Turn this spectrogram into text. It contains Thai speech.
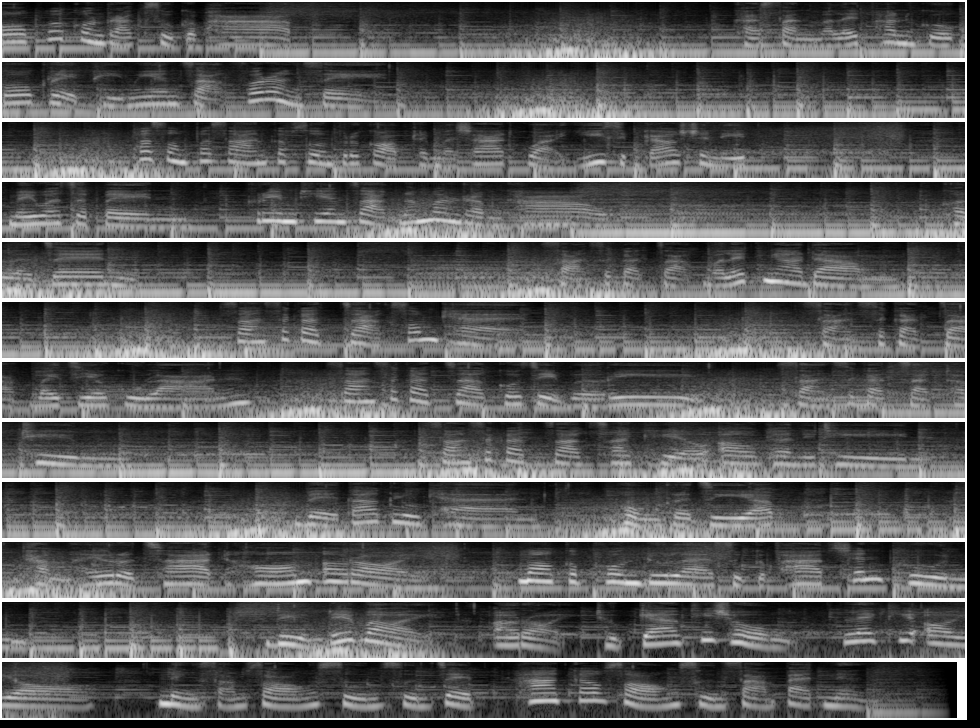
โก้เพื่อคนรักสุขภาพ คัดสรรเมล็ดพันธุ์โกโก้เกรดพรีเมียมจากฝรั่งเศส ผสมผสานกับส่วนประกอบธรรมชาติกว่า 29 ชนิด ไม่ว่าจะเป็นครีมเทียมจากน้ำมันรำข้าว คอลลาเจน สารสกัดจากเมล็ดงาดำ สารสกัดจากส้มแขก ใบเจียวกูหลาน สารสกัดจากโกจิเบอร์รี่ สารสกัดจากทับทิม สารสกัดจากชาเขียวอัลคาเนทีน เบต้ากลูแคนผงกระเจี๊ยบทำให้รสชาติหอมอร่อย เหมาะกับคนดูแลสุขภาพเช่นคุณ ดื่มได้บ่อย อร่อยทุกแก้วที่ชง เลขที่ออย132 007 592 0381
